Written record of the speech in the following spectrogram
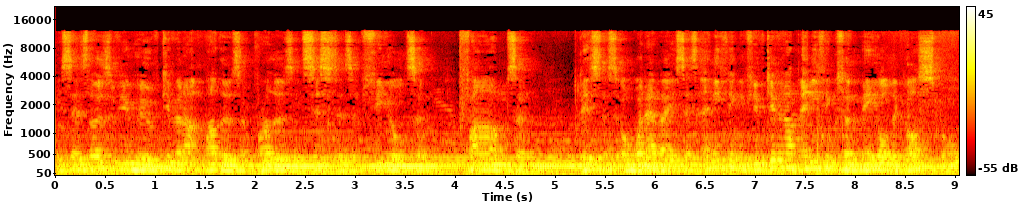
he says, Those of you who have given up mothers and brothers and sisters and fields and farms and business or whatever, he says, anything, if you've given up anything for me or the gospel,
